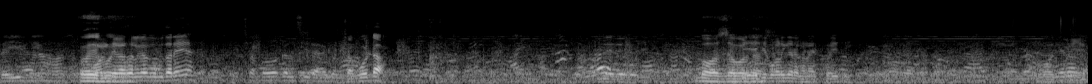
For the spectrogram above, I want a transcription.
देखो। कबूतर है ये? चकोटा? बहुत ज़बरदस्त। पकड़ के रखना इसको ऐसे बहुत बढ़िया।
